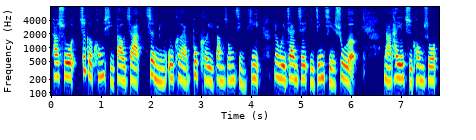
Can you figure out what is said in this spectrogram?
他说：“这个空袭爆炸证明乌克兰不可以放松警惕，认为战争已经结束了。”那他也指控说，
